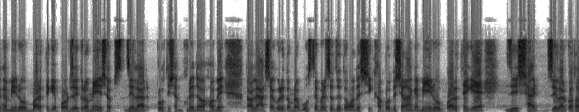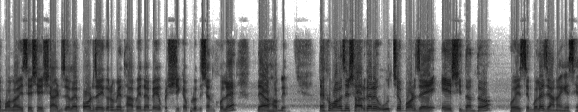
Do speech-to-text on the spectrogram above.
আগামী রোববার থেকে পর্যায়ক্রমে এসব জেলার প্রতিষ্ঠান খুলে দেওয়া হবে। তাহলে আশা করি তোমরা বুঝতে পেরেছ যে তোমাদের শিক্ষা প্রতিষ্ঠান আগামী রোববার থেকে যে ষাট জেলার কথা বলা হয়েছে, সেই ষাট জেলায় পর্যায়ক্রমে ধাপে ধাপে শিক্ষা প্রতিষ্ঠান খুলে দেওয়া হবে। দেখো, বলা হচ্ছে সরকারের উচ্চ পর্যায়ে এই সিদ্ধান্ত হয়েছে বলে জানা গেছে।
